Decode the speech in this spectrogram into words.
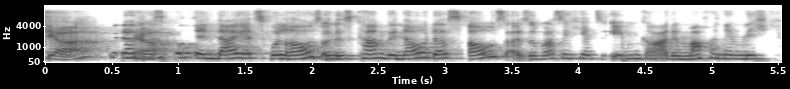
Ja. dachte, ja. Was kommt denn da jetzt wohl raus? Und es kam genau das raus, also was ich jetzt eben gerade mache, nämlich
